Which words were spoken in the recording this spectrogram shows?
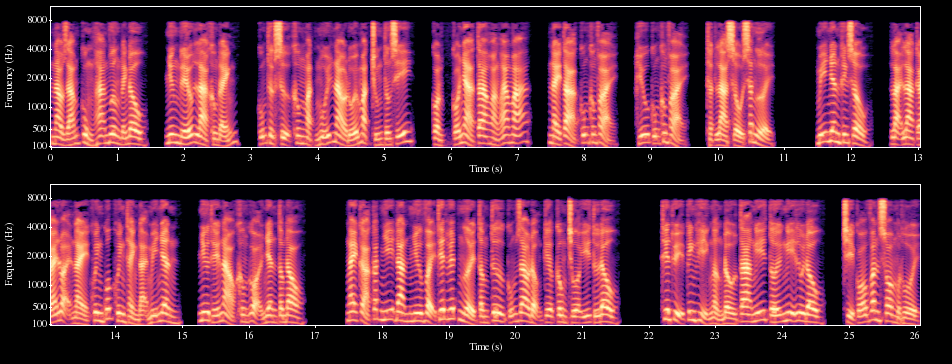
nào dám cùng hãn vương đánh đâu, nhưng nếu là không đánh, cũng thực sự không mặt mũi nào đối mặt chúng tướng sĩ, còn có nhà ta Hoàng A Mã, này tả cũng không phải, hữu cũng không phải, thật là sầu sát người. Mỹ nhân kinh sầu, lại là cái loại này khuynh quốc khuynh thành đại mỹ nhân, như thế nào không gọi nhân tâm đau. Ngay cả các nhĩ đan như vậy thiết huyết người tâm tư cũng dao động kia công chúa ý tứ đâu. Thiên thủy kinh hỉ ngẩng đầu ta nghĩ tới nghĩ lui đâu, chỉ có văn so một hồi,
